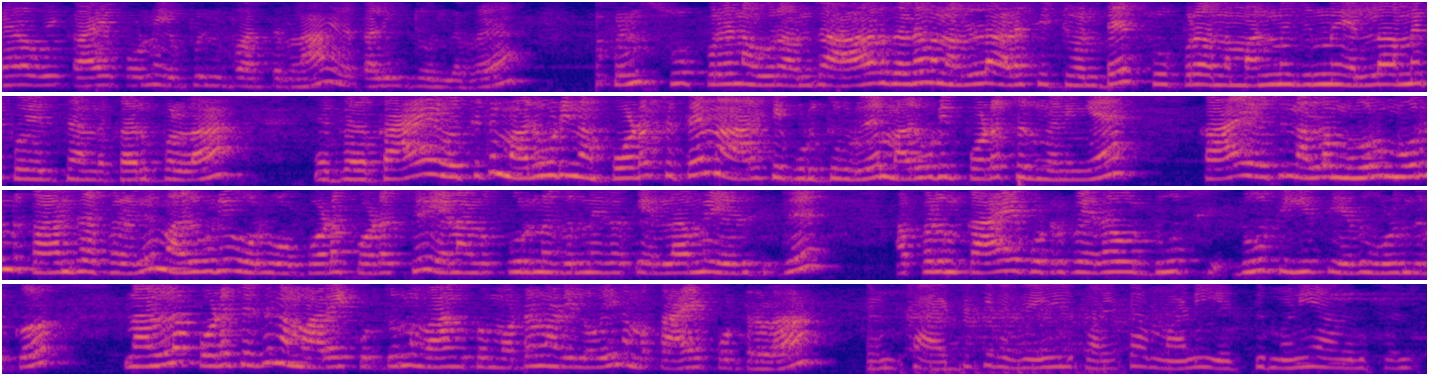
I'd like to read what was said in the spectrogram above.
மேலே போய் காய போடணும். எப்படின்னு பார்த்துடலாம். இதை கழுவிட்டு வந்துடுறேன். ஃப்ரெண்ட்ஸ் சூப்பராக நான் ஒரு அஞ்சு ஆறு தடவை நல்லா அலசிட்டு வந்துட்டேன். சூப்பராக அந்த மண்ணு கிண்ணு எல்லாமே போயிடுச்சு அந்த கருப்பெல்லாம். இப்போ காய வச்சுட்டு மறுபடியும் நான் புடச்சதே நான் அரைக்கி கொடுத்து விடுவேன். மறுபடியும் புடச்சிருங்க நீங்கள் காய வச்சு நல்லா மொறு மொறுன்னு காஞ்ச பிறகு மறுபடியும் ஒரு புட புடச்சி ஏன்னா அந்த குருணை குருணை இதற்கு எல்லாமே எடுத்துகிட்டு அப்புறம் காய போட்டிருப்போம். ஏதாவது ஒரு தூசி தூசி ஈசி எதுவும் விழுந்திருக்கோ நல்லா புடச்சிட்டு நம்ம அரை கொடுத்துன்னு வாங்க இப்போ மொட்டை மாடியில் போய் நம்ம காய போட்டுடலாம் ஃப்ரெண்ட்ஸ் அடிக்கிற வெயில் கரெக்டாக மணி எட்டு மணி ஆகுது ஃப்ரெண்ட்ஸ்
